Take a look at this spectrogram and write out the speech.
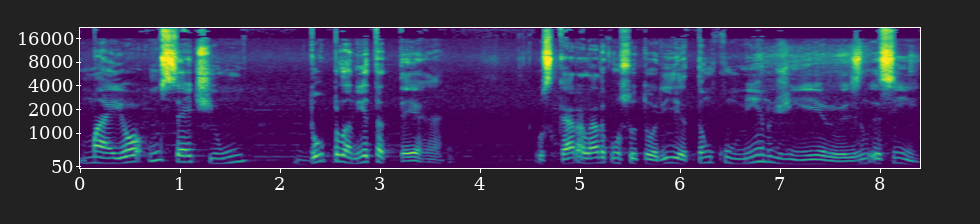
maior 171 do planeta Terra. Os caras lá da consultoria estão com menos dinheiro. Eles, assim,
